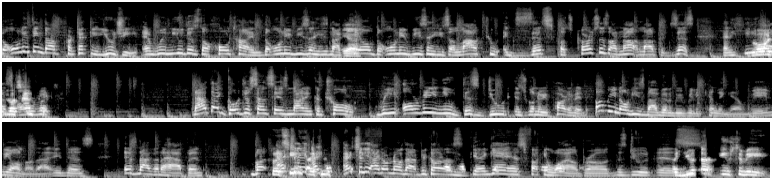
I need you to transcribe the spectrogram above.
The only thing that's protecting Yuji, and we knew this the whole time, the only reason he's not Yeah. killed, the only reason he's allowed to exist, because curses are not allowed to exist, and he Gojo has already. Now that Gojo Sensei is not in control, we already knew this dude is going to be part of it, but we know he's not going to be really killing him. We we all know that it just it's not going to happen. But So actually, like I, actually, I don't know that because Gege is fucking wild, bro. This dude But is Yuta seems to be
